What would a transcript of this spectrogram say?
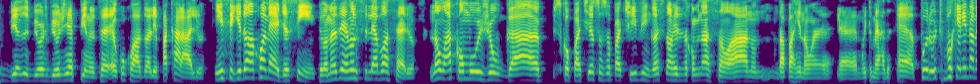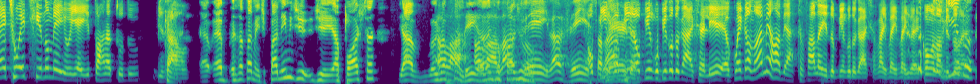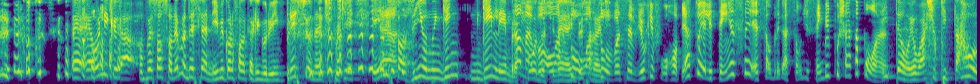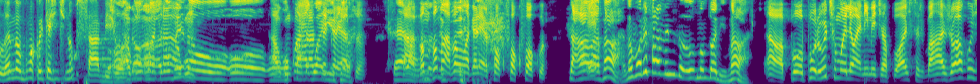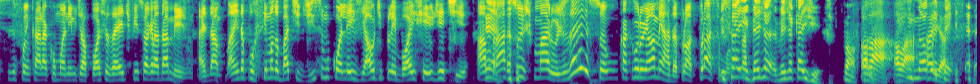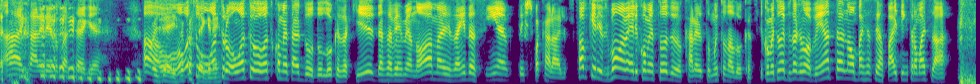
World Building é Peanuts. É, eu concordo, Ale, pra caralho. E em seguida é uma comédia, assim. Pelo menos eles não se levam a sério. Não há como julgar psicopatia, sociopatia e vingança e não rir dessa combinação. Ah, não, não dá pra rir, não. É, é muito merda. É, por último, porque ele ainda mete um eti no meio. E aí torna tudo bizarro. É, é, exatamente. Pra anime de, de aposta, já, eu já lá, falei olha antes, lá, lá falar de novo. vem, lá vem É o, essa bingo, é, o bingo, é merda. o bingo, bingo do gacha ali. É- Como é que é o nome, Roberto? Fala aí do bingo do gacha. Vai, vai, vai, vai. Como é o nome rindo, do. eu não consigo. É, é a única. a- o pessoal só lembra desse anime quando fala Kakegurui. É impressionante, porque ele sozinho ninguém, ninguém lembra. Não, mas Foda-se, o né? É Arthur, o impressionante. Arthur, você viu que o Roberto ele tem essa, essa obrigação de sempre puxar essa porra. Então, eu acho que tá rolando alguma coisa que a gente não sabe, João. Algum vem algum- Algum o pago contrato aí, secreto. É, Tá, não, vamos, vamos lá, vamos lá, galera. Foco, foco, foco. Tá, vai lá, É. vai lá. Não vou nem falar o nome do, anime, vai lá. Ah, por, por último, ele é um anime de apostas barra jogos. Se for encarar como um anime de apostas, aí é difícil agradar mesmo. Ainda, ainda por cima do batidíssimo colegial de playboy cheio de eti. Abraços marujos. É isso, o Kakegurui é uma merda. Pronto, próximo. Isso aí, Tá- veja, veja Kaiji. Pronto, Olha lá, olha lá. Não aguentei. Ai, cara, ele não consegue. Ah, Pois é, não outro, conseguem, um né? outro, um outro, outro comentário do, do Lucas aqui, dessa vez menor, mas ainda assim é texto pra caralho. Salve, queridos. Bom, ele comentou do. Cara, eu tô muito na louca. Ele comentou no episódio 90, não basta ser pai, tem que traumatizar.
